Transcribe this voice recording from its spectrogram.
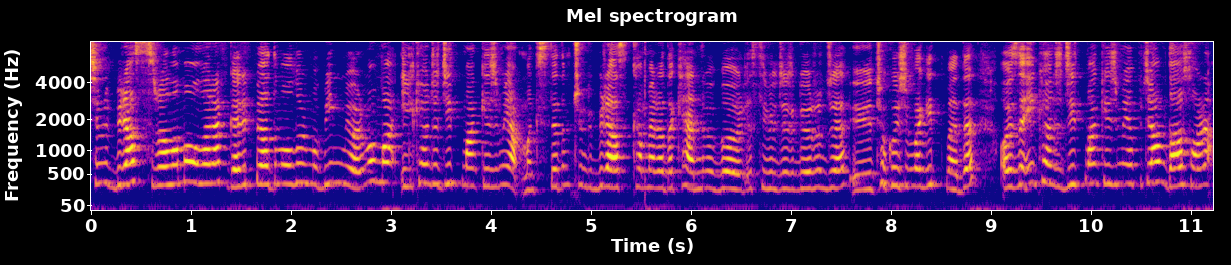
Şimdi biraz sıralama olarak garip bir adım olur mu bilmiyorum ama ilk önce cilt makyajımı yapmak istedim. Çünkü biraz kamerada kendimi böyle sivilceli görünce e, çok hoşuma gitmedi. O yüzden ilk önce cilt makyajımı yapacağım. Daha sonra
